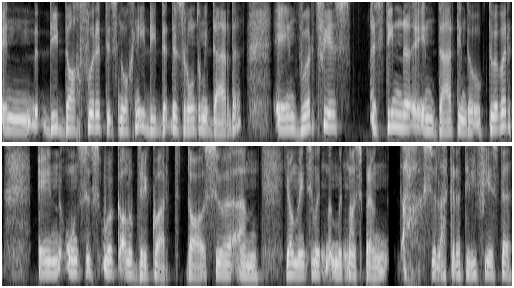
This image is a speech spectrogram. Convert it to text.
En die dag voor dit is nog nie, die, dit is rondom die 3de en woordfees is 10de en 13de Oktober en ons is ook al op 3 kwart daar. So ehm um, ja mense moet moet maar spring. Ag, so lekker dat hierdie feeste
